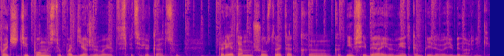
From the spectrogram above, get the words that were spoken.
почти полностью поддерживает спецификацию. При этом шустрый как, э, как не в себя и умеет компилировать бинарники.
